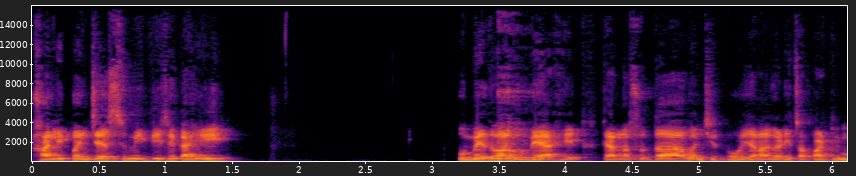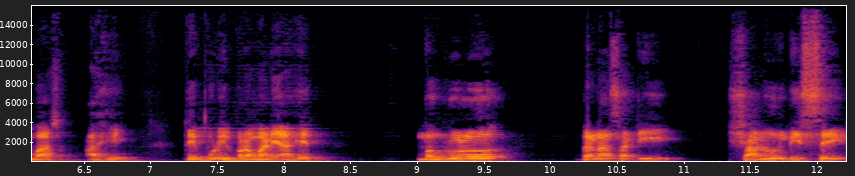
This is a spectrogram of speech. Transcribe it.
खाली पंचायत समितीचे काही उमेदवार उभे आहेत. त्यांना सुद्धा वंचित बहुजन आघाडीचा पाठिंबा आहे. ते पुढील प्रमाणे आहेत. मंगरुळ गणासाठी शानूरबी शेख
